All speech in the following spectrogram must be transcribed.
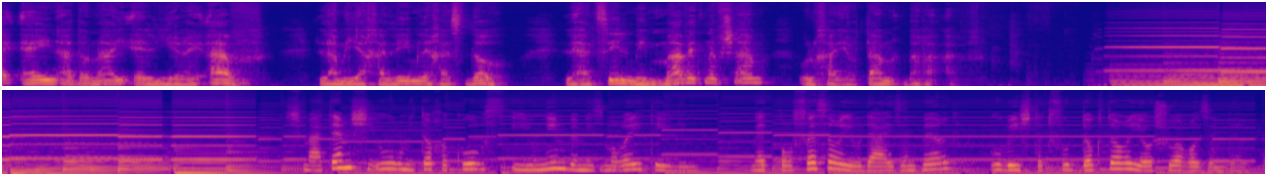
אין אדוני אל יראיו, למייחלים לחסדו, להציל ממוות נפשם ולחיותם ברעב. שמעתם שיעור מתוך הקורס עיונים במזמורי תהילים, מאת פרופסור יהודה אייזנברג ובהשתתפות דוקטור יהושע רוזנברג.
